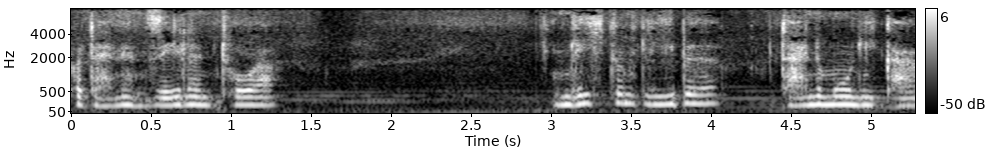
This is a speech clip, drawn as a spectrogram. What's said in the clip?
vor deinem Seelentor. In Licht und Liebe, deine Monika.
